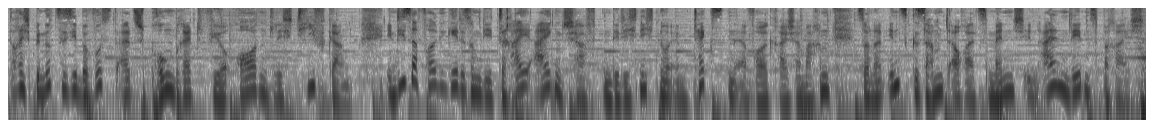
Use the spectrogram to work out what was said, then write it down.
doch ich benutze sie bewusst als Sprungbrett für ordentlich Tiefgang. In dieser Folge geht es um die drei Eigenschaften, die dich nicht nur im Texten erfolgreicher machen, sondern insgesamt auch als Mensch in allen Lebensbereichen.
